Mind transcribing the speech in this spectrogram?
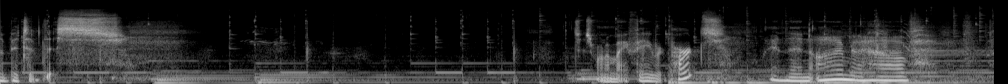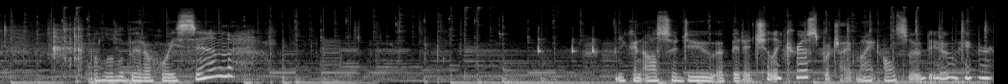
a bit of this. Which is one of my favorite parts. And then I'm gonna have a little bit of hoisin. You can also do a bit of chili crisp, which I might also do here.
